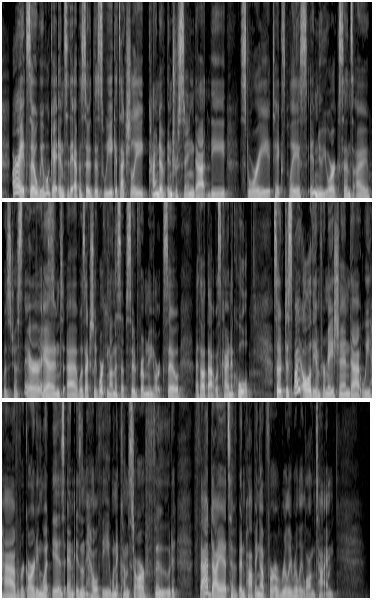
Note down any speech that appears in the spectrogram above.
All right, so we will get into the episode this week. It's actually kind of interesting that the story takes place in New York since I was just there and uh, was actually working on this episode from New York. So I thought that was kind of cool. So, despite all of the information that we have regarding what is and isn't healthy when it comes to our food, fad diets have been popping up for a really, really long time.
